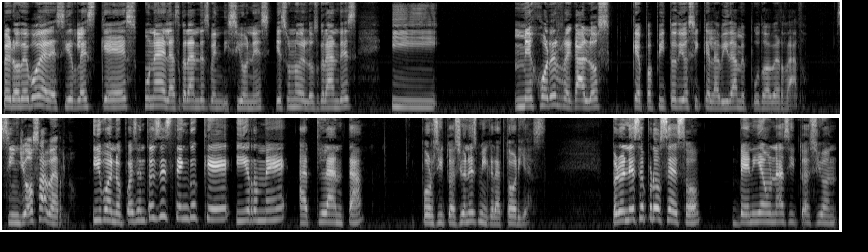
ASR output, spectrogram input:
Pero debo de decirles que es una de las grandes bendiciones y es uno de los grandes y mejores regalos que Papito Dios y que la vida me pudo haber dado, sin yo saberlo. Y bueno, pues entonces tengo que irme a Atlanta por situaciones migratorias. Pero en ese proceso venía una situación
